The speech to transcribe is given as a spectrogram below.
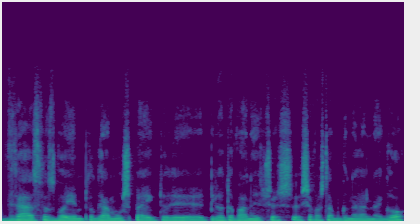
wraz z rozwojem programu SPEJ, który pilotowany jest przez szefa sztabu generalnego,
